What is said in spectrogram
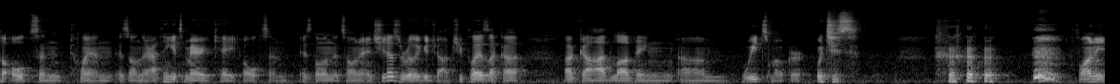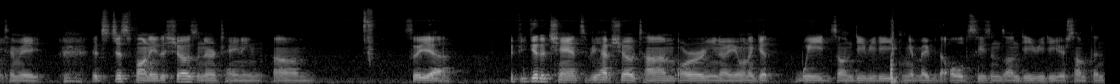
the Olsen twin is on there. I think it's Mary Kate Olsen is the one that's on it, and she does a really good job. She plays like a a God loving um, weed smoker, which is funny to me. It's just funny. The show's entertaining. Um, so yeah, if you get a chance, if you have Showtime or you know you want to get Weeds on DVD, you can get maybe the old seasons on DVD or something.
